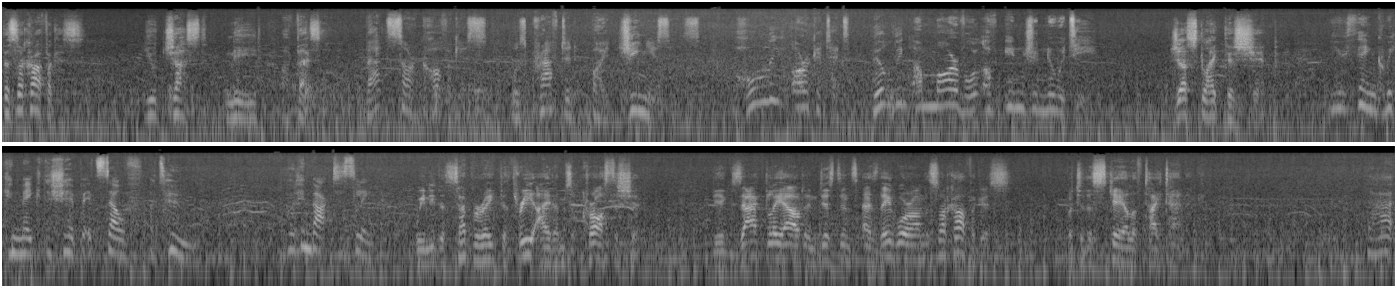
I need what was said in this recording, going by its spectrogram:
the sarcophagus. You just need a vessel. That sarcophagus was crafted by geniuses, holy architects building a marvel of ingenuity. Just like this ship. You think we can make the ship itself a tomb? Put him back to sleep. We need to separate the three items across the ship. The exact layout and distance as they were on the sarcophagus, but to the scale of Titanic. That.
